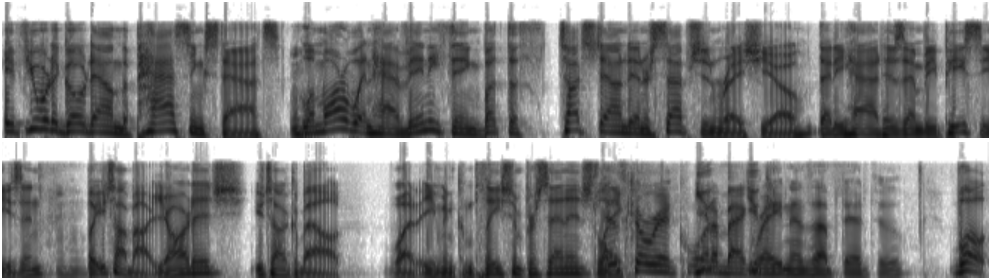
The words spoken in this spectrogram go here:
if you were to go down the passing stats, Mm-hmm. Lamar wouldn't have anything but the th- touchdown to interception ratio that he had his MVP season. Mm-hmm. But you talk about yardage, you talk about what even completion percentage, like His career you- quarterback you- rating is up there too. Well,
